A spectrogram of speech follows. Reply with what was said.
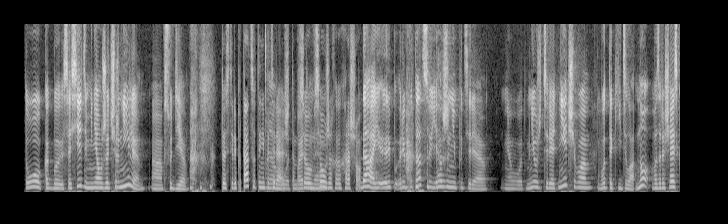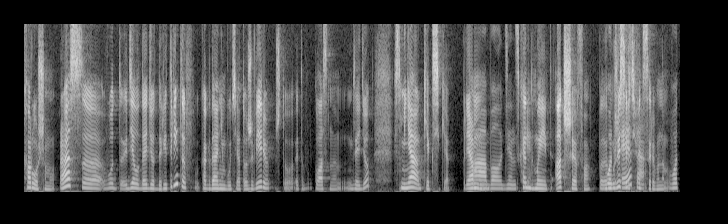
то как бы соседи меня уже чернили а, в суде. То есть репутацию ты не потеряешь, вот, там поэтому- все, уже хорошо. Да, реп- репутацию я уже не потеряю. Вот. Мне уже терять нечего. Вот такие дела. Но возвращаясь к хорошему. Раз э, вот дело дойдет до ретритов, когда-нибудь, я тоже верю, что это классно зайдет, с меня кексики. Прям Обалденски. handmade от шефа, Вот уже это- сертифицированным. Вот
